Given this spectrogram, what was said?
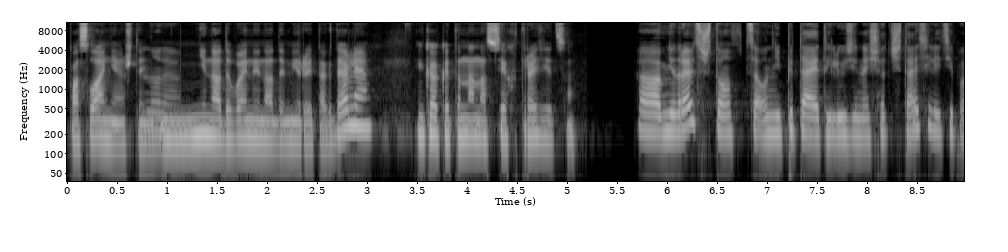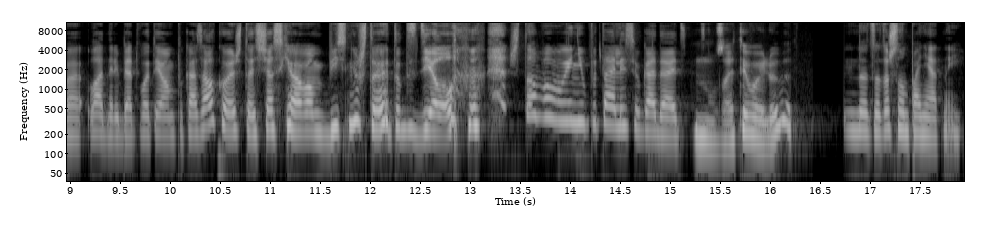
послания, что ну, да. не надо войны, надо мира и так далее. И как это на нас всех отразится. А, мне нравится, что он в целом не питает иллюзий насчет читателей. Типа, ладно, ребят, вот я вам показал кое-что, сейчас я вам объясню, что я тут сделал. Чтобы вы не пытались угадать. Ну, за это его и любят. Ну, за то, что он понятный.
